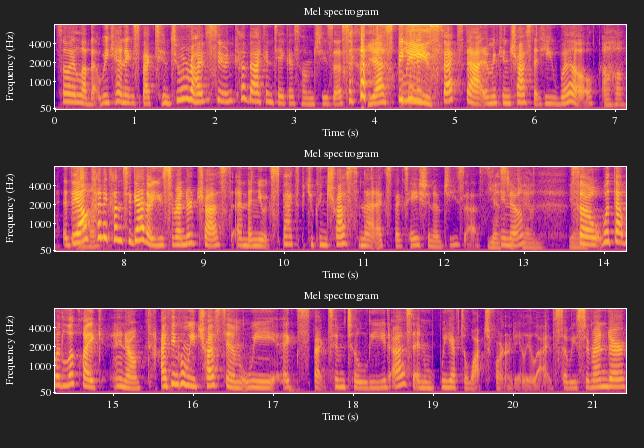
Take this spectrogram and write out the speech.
So I love that. We can expect him to arrive soon. Come back and take us home, Jesus. Yes, we please. can expect that and we can trust that he will. Uh-huh, They all kind of come together. You surrender trust and then you expect, but you can trust in that expectation of Jesus. Yes, you you can. Yeah. So what that would look like, you know, I think when we trust him, we expect him to lead us and we have to watch for in our daily lives. So we surrender,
